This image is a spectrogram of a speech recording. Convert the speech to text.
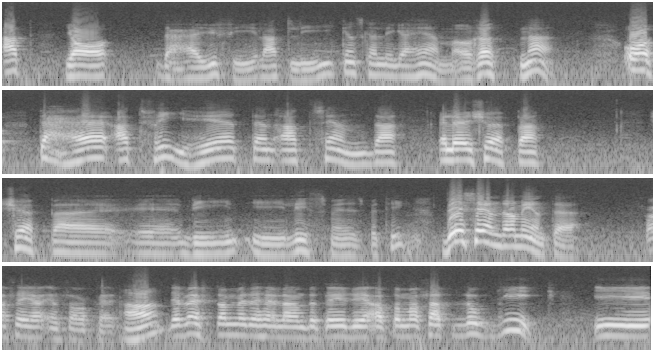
att, ja, det här är ju fel att liken ska ligga hemma och ruttna. Och det här att friheten att sända eller köpa köpa eh, vin i livsmedelsbutik. Det sänder de inte. Får jag säga en sak här? Ja. Det värsta med det här landet är ju det att de har satt logik i,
